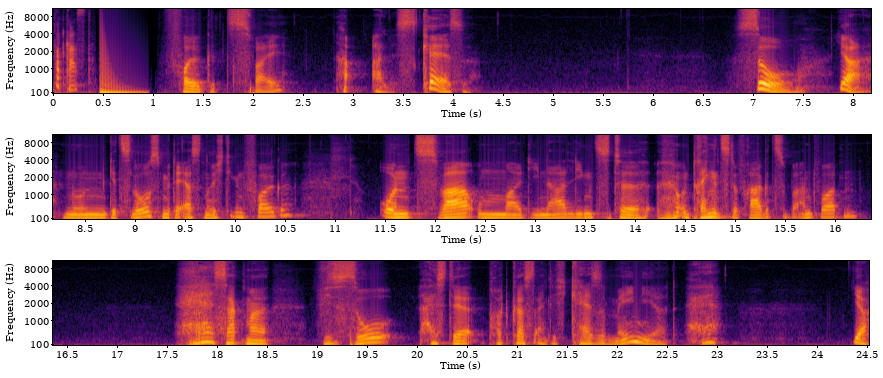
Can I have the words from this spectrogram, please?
Podcast. Folge 2. Alles Käse. So, ja, nun geht's los mit der ersten richtigen Folge. Und zwar, um mal die naheliegendste und drängendste Frage zu beantworten. Hä, sag mal, wieso heißt der Podcast eigentlich Käsemania? Hä? Ja,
